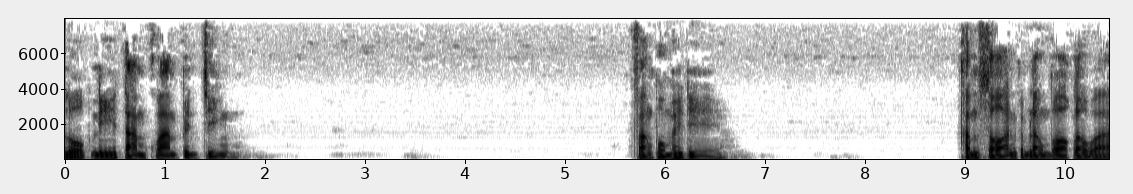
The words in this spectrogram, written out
โลกนี้ตามความเป็นจริง ฟังผมให้ดีคำสอนกำลังบอกเราว่า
